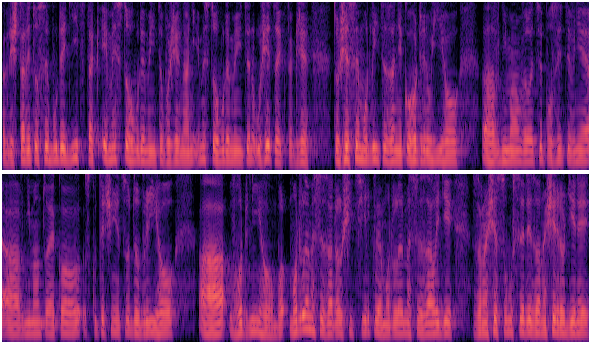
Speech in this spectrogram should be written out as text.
A když tady to se bude dít, tak i my z toho budeme mít to požehnání, i my z toho budeme mít ten užitek. Takže to, že se modlíte za někoho druhého, eh, vnímám velice pozitivně a vnímám to jako skutečně něco dobrýho a vhodného. Modlíme se za další církve, modlíme se za lidi, za naše sousedy, za naše rodiny,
